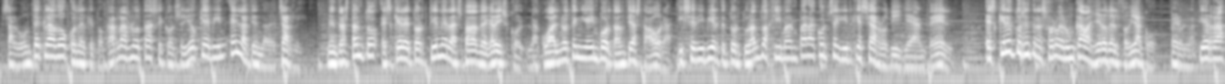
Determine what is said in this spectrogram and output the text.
salvo un teclado con el que tocar las notas que consiguió Kevin en la tienda de Charlie. Mientras tanto, Skeletor tiene la espada de Grayskull, la cual no tenía importancia hasta ahora, y se divierte torturando a He-Man para conseguir que se arrodille ante él. Skeletor se transforma en un caballero del zodiaco, pero en la Tierra,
